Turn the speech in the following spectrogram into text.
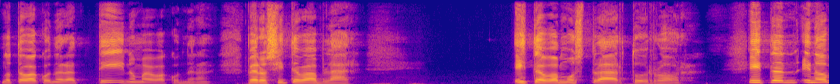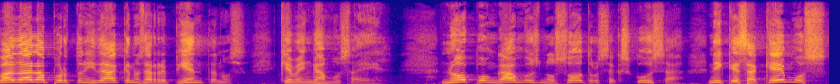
No te va a condenar a ti, no me va a condenar. Pero sí te va a hablar. Y te va a mostrar tu error. Y, y nos va a dar la oportunidad que nos arrepiéntanos, que vengamos a Él. No pongamos nosotros excusa, ni que saquemos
